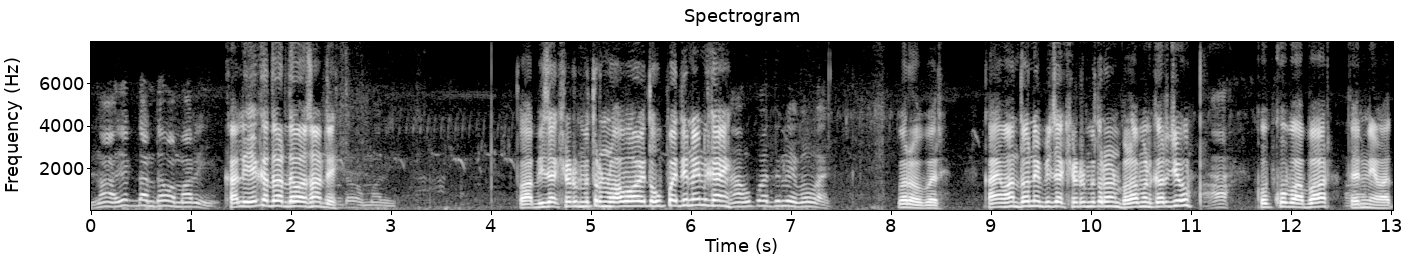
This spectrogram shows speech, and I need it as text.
ના એકદમ દવા મારી. ખાલી એક જ વાર દવા છાંટી મારી. તો આ બીજા ખેડૂત મિત્રોનો વાવવા હોય તો ઉપાધિ નહીં ને કાંઈ? હા ઉપાધિ નહીં વવાય. બરોબર. કાંઈ વાંધો નહીં બીજા ખેડૂત મિત્રોને ભલામણ કરજો. હા. ખૂબ ખૂબ આભાર. ધન્યવાદ.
